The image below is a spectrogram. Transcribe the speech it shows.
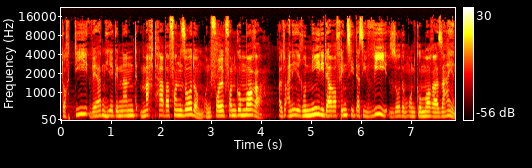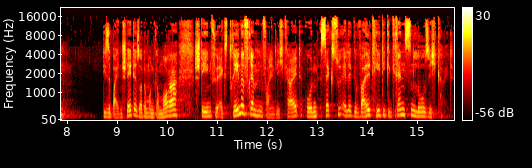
doch die werden hier genannt Machthaber von Sodom und Volk von Gomorra. Also eine Ironie, die darauf hinzielt, dass sie wie Sodom und Gomorra seien. Diese beiden Städte, Sodom und Gomorra, stehen für extreme Fremdenfeindlichkeit und sexuelle gewalttätige Grenzenlosigkeit.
